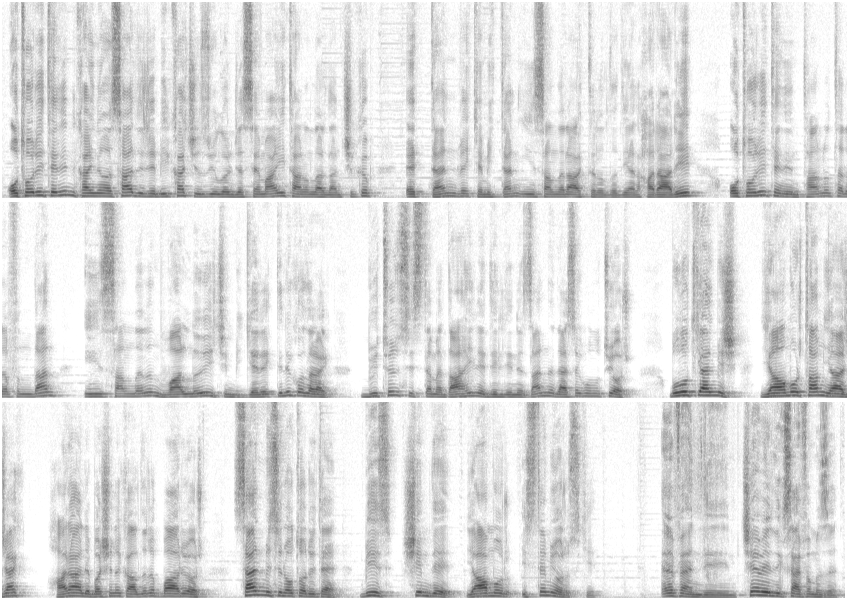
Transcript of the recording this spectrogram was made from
Otoritenin kaynağı sadece birkaç yüzyıl önce semai tanrılardan çıkıp etten ve kemikten insanlara aktarıldı diyen Harari, otoritenin Tanrı tarafından insanların varlığı için bir gereklilik olarak bütün sisteme dahil edildiğini zannedersek unutuyor. Bulut gelmiş, yağmur tam yağacak, Harari başını kaldırıp bağırıyor. Sen misin otorite? Biz şimdi yağmur istemiyoruz ki. Efendim çevirdik sayfamızı.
